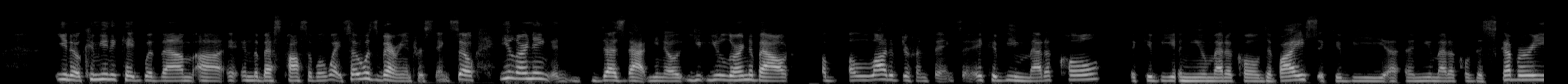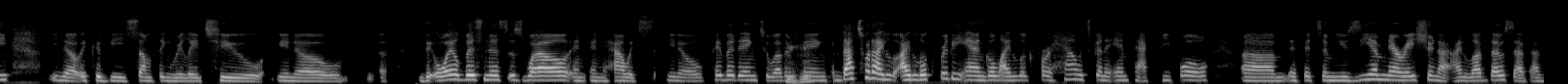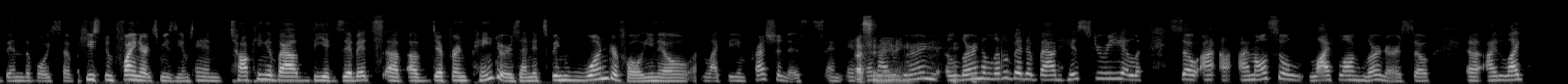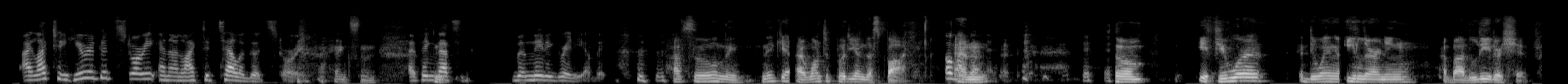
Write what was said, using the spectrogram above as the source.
you know communicate with them uh, in the best possible way. So it was very interesting. So e-learning does that you know you, you learn about a, a lot of different things. It could be medical it could be a new medical device it could be a, a, new medical discovery you know it could be something related to you know uh, the oil business as well and, and how it's you know pivoting to other mm-hmm. things. That's what I, I look for the angle. I look for how it's going to impact people. Um, if it's a museum narration I, I love those. I've, I've, been the voice of houston fine arts museums and talking about the exhibits of, of different painters and it's been wonderful you know like the impressionists and, and, and i learn learn a little bit about history so I, i'm also a lifelong learner. So uh, i like I like to hear a good story and I like to tell a good story. Excellent. I think that's the nitty gritty of it. Absolutely. Nicky, I want to put you on the spot. Oh my goodness. so if you were doing e-learning about leadership,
